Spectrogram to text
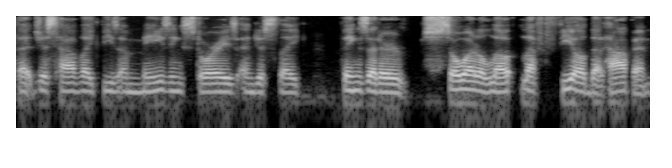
that just have like these amazing stories and just like things that are so out of lo- left field that happen.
